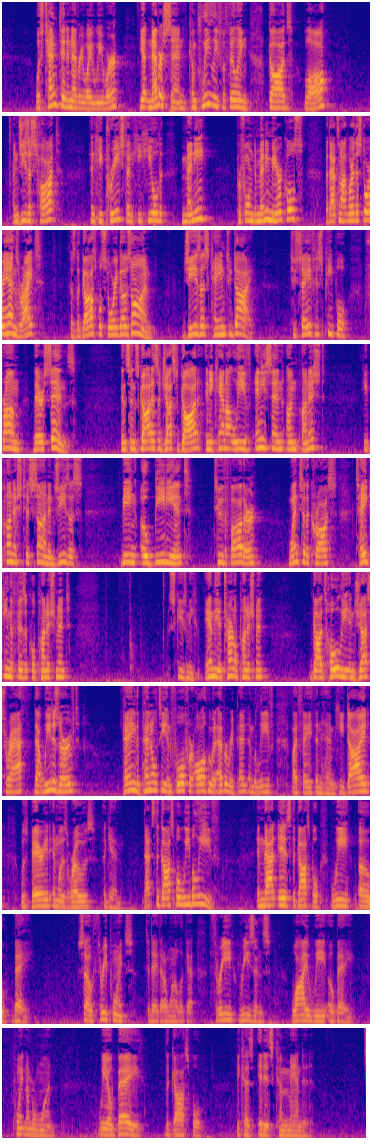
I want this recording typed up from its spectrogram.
was tempted in every way we were, yet never sinned, completely fulfilling God's law. And Jesus taught, and he preached, and he healed many, performed many miracles. But that's not where the story ends, right? Because the gospel story goes on. Jesus came to die to save his people from their sins. And since God is a just God and he cannot leave any sin unpunished, he punished his son. And Jesus, being obedient to the Father, went to the cross, taking the physical punishment, excuse me, and the eternal punishment, God's holy and just wrath that we deserved paying the penalty in full for all who would ever repent and believe by faith in him. He died, was buried, and was rose again. That's the gospel we believe. And that is the gospel we obey. So, three points today that I want to look at. Three reasons why we obey. Point number one we obey the gospel because it is commanded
